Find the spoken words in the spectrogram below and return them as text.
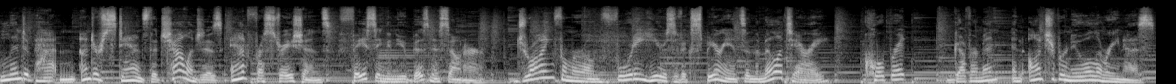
Linda Patten understands the challenges and frustrations facing a new business owner. Drawing from her own 40 years of experience in the military, corporate, government, and entrepreneurial arenas,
